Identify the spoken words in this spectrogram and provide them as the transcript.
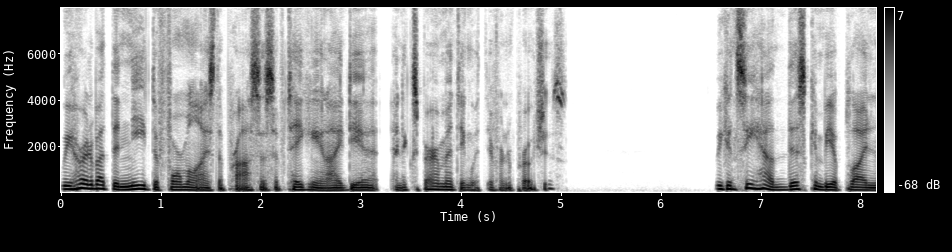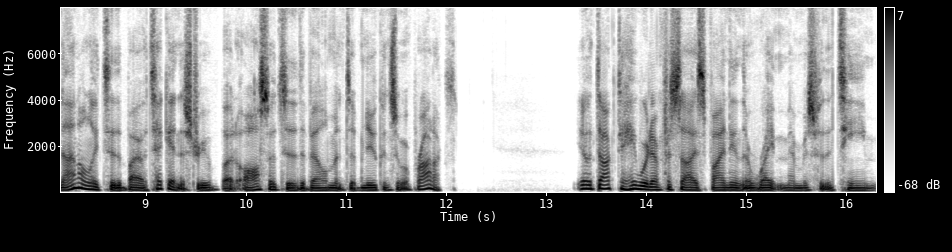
We heard about the need to formalize the process of taking an idea and experimenting with different approaches. We can see how this can be applied not only to the biotech industry, but also to the development of new consumer products. You know, Dr. Hayward emphasized finding the right members for the team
